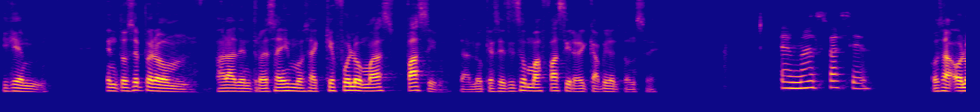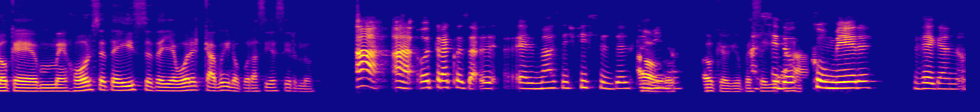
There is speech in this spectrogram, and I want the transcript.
Y que, entonces, pero ahora dentro de esa misma, o sea, ¿qué fue lo más fácil? O sea, lo que se te hizo más fácil el camino entonces. El más fácil. O sea, o lo que mejor se te hizo, se te llevó en el camino, por así decirlo. Ah, ah, otra cosa, el más difícil del ah, camino okay, ha sido comer vegano.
